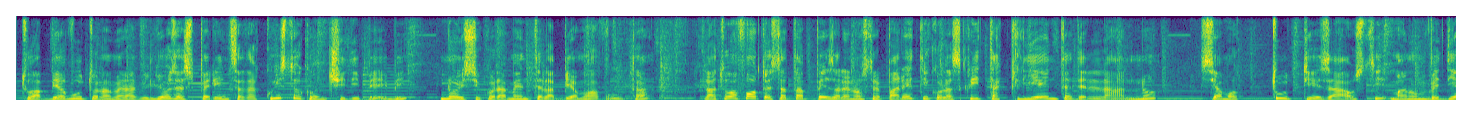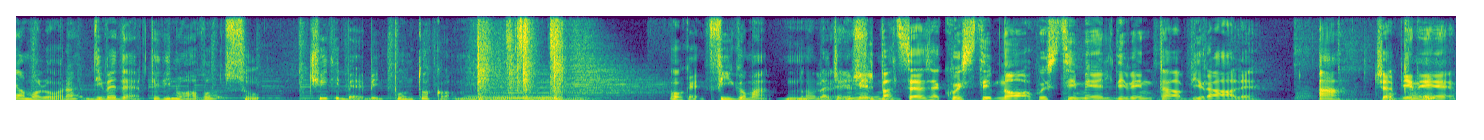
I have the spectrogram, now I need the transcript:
tu abbia avuto una meravigliosa esperienza d'acquisto con CD Baby. Noi sicuramente l'abbiamo avuta. La tua foto è stata appesa alle nostre pareti con la scritta cliente dell'anno. Siamo tutti esausti, ma non vediamo l'ora di vederti di nuovo su cdbaby.com. Ok, figo, ma non legge Email nessuno. pazzesca, cioè, questi, no, questa email diventa virale. Ah, Cioè ok. viene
